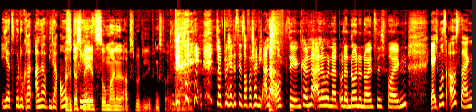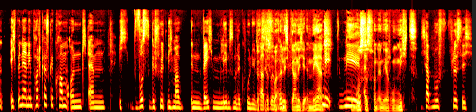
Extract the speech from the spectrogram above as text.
Jetzt, wo du gerade alle wieder aufzählst. Also das wäre jetzt so meine absolute Lieblingsfolge. ich glaube, du hättest jetzt auch wahrscheinlich alle aufzählen können, alle 100 oder 99 Folgen. Ja, ich muss auch sagen, ich bin ja in den Podcast gekommen und ähm, ich wusste gefühlt nicht mal, in welchem Lebensmittel Kohlenhydrate drin sind. Ich war eigentlich gar nicht ernährt. Nee, nee, du wusstest also, von Ernährung nichts. Ich habe nur flüssig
